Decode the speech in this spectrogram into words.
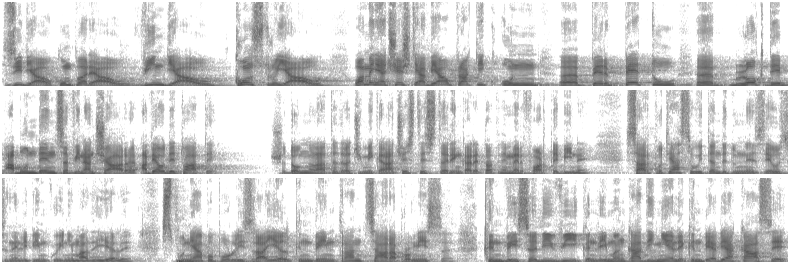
zideau, cumpăreau, vindeau, construiau. Oamenii aceștia aveau practic un uh, perpetu uh, loc de abundență financiară. Aveau de toate. Și Domnul arată, dragii mei, că în aceste stări în care toate ne merg foarte bine, s-ar putea să uităm de Dumnezeu, să ne lipim cu inima de ele. Spunea poporul Israel, când vei intra în țara promisă, când vei sădi vii, când vei mânca din ele, când vei avea case,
